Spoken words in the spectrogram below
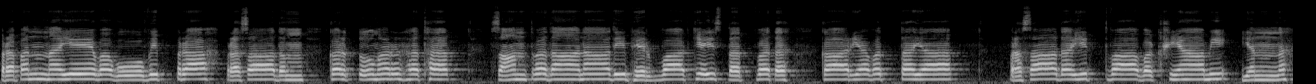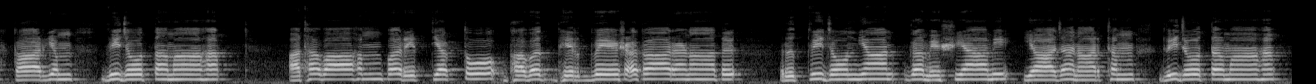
प्रपन्न एव वो विप्राः प्रसादम् कर्तुमर्हथ। सान्त्वदानादिभिर्वाक्यैस्तत्त्वतः कार्यवत्तया। प्रसादयित्वा वक्ष्यामि यन्नः कार्यम् द्विजोत्तमाः। अथवाहम् परित्यक्तो भवद्भिर्द्वेषकारणात्। ऋत्विजोऽन्यान् गमिष्यामि याजनार्थम् द्विजोत्तमाः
